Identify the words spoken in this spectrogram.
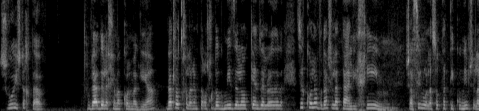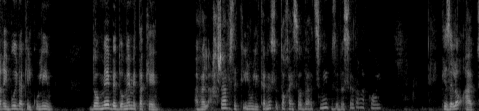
שבו איש תחתיו, ועד אליכם הכל מגיע, ואת לא צריכה להרים את הראש לדאוג מי זה לא, כן, זה לא, זה, זה כל העבודה של התהליכים שעשינו לעשות את התיקונים של הריבוי והקלקולים. דומה בדומה מתקן. אבל עכשיו זה כאילו להיכנס לתוך היסוד העצמי, וזה בסדר הכל. כי זה לא את.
